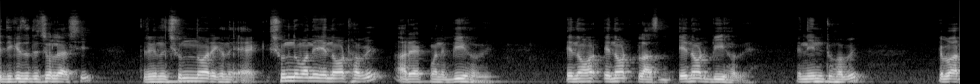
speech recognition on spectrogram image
এদিকে যদি চলে আসি তাহলে এখানে শূন্য আর এখানে এক। শূন্য মানে এ নট হবে আর এক মানে বি হবে। A not A not plus A not B হবে। এন ইন্টু হবে। এবার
